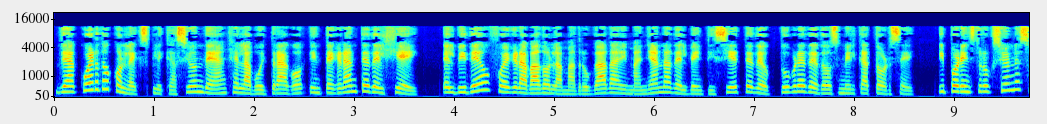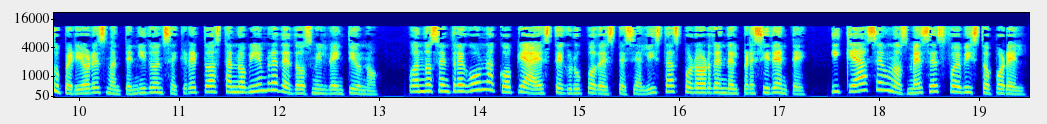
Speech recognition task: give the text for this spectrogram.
De acuerdo con la explicación de Ángela Buitrago, integrante del GIEI, el video fue grabado la madrugada y mañana del 27 de octubre de 2014, y por instrucciones superiores mantenido en secreto hasta noviembre de 2021, cuando se entregó una copia a este grupo de especialistas por orden del presidente, y que hace unos meses fue visto por él.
